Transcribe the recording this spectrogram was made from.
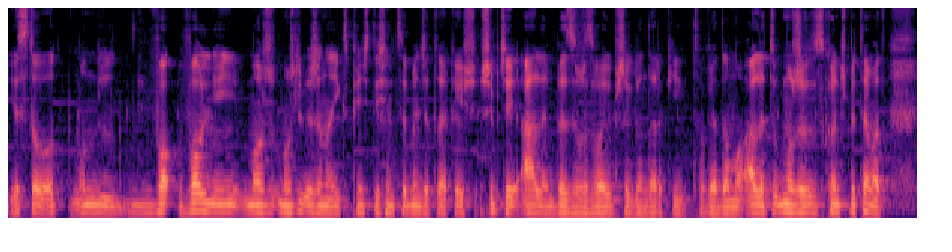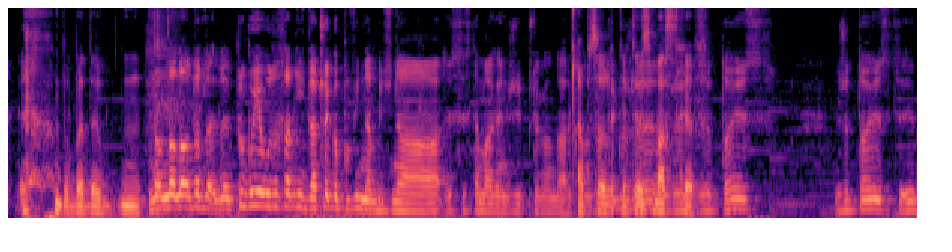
jest to on wolniej, możliwe, że na X5000 będzie to jakieś szybciej, ale bez rozwoju przeglądarki, to wiadomo, ale tu może skończmy temat, bo będę... Mm, no, no, no, próbuję uzasadnić, dlaczego powinna być na systemach NG przeglądarka. Absolutnie, Dlatego, to jest must have. Że, że to jest że to jest. Yy,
